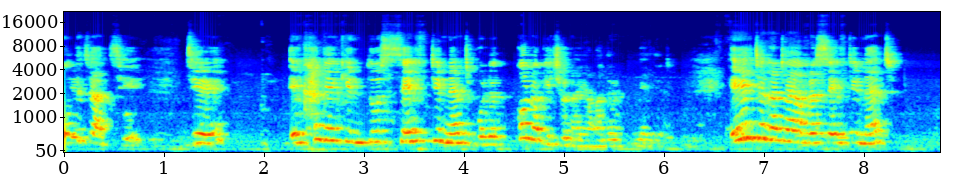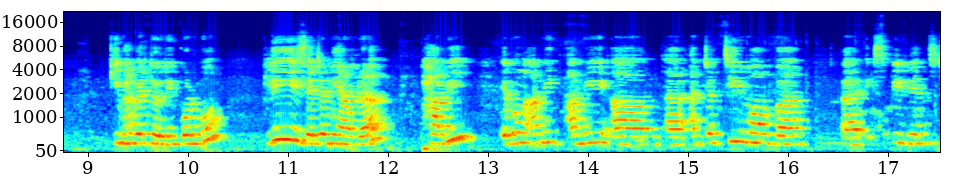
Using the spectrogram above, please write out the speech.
বলতে চাচ্ছি যে এখানে কিন্তু সেফটি নেট বলে কোনো কিছু নাই আমাদের মেয়েদের। এই জায়গাটায় আমরা সেফটি নেট কীভাবে তৈরি করব? প্লিজ এটা নিয়ে আমরা ভাবি এবং আমি আমি একটা টিম অফ এক্সপিরিয়েন্সড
